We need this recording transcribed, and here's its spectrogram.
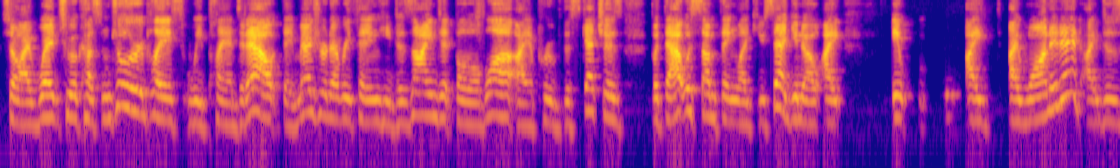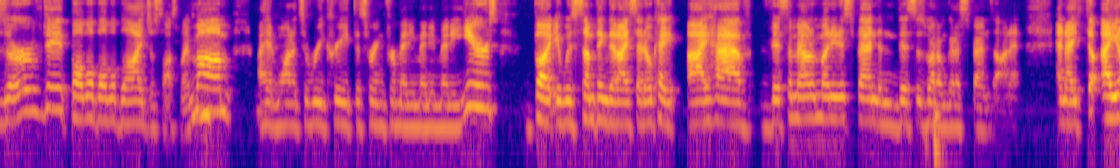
So I went to a custom jewelry place. We planned it out. They measured everything. He designed it, blah, blah, blah. I approved the sketches. But that was something, like you said, you know, I, it, I, I wanted it. I deserved it, blah, blah, blah, blah, blah. I just lost my mm-hmm. mom. I had wanted to recreate this ring for many, many, many years. But it was something that I said, okay, I have this amount of money to spend and this is what I'm going to spend on it. And I, th- I,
